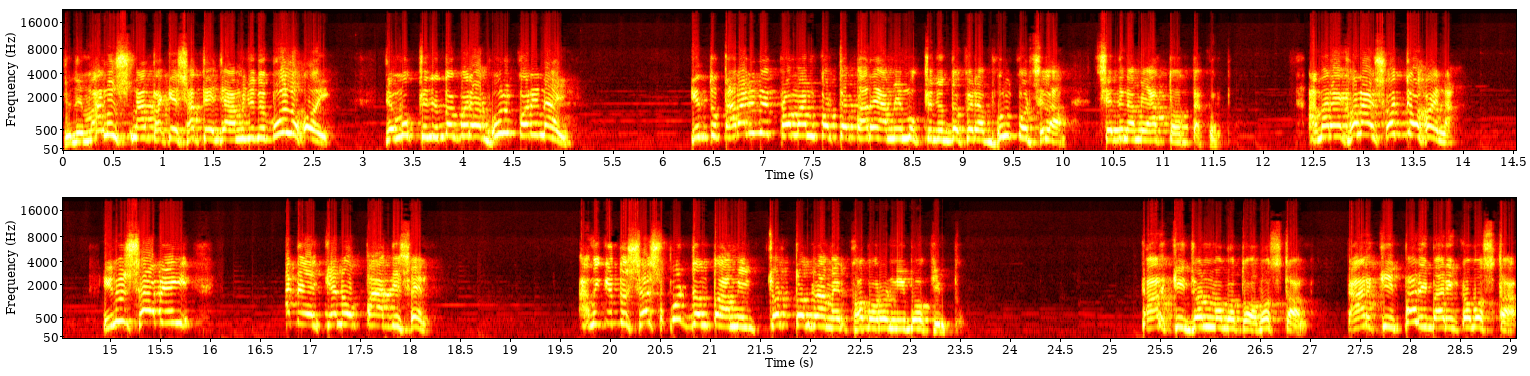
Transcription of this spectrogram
যদি মানুষ না থাকে সাথে, যে আমি যদি ভুল হই, যে মুক্তিযুদ্ধ করে ভুল করি নাই, কিন্তু তারা যদি প্রমাণ করতে পারে আমি মুক্তিযুদ্ধ করে ভুল করছিলাম, সেদিন আমি আত্মহত্যা করব। আমার এখন আর সহ্য হয় না। ইনুস সাহেব এই কেন পা দিছেন? আমি কিন্তু শেষ পর্যন্ত আমি চট্টগ্রামের খবরও নিব কিন্তু। কার কি জন্মগত অবস্থান, কার কি পারিবারিক অবস্থান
